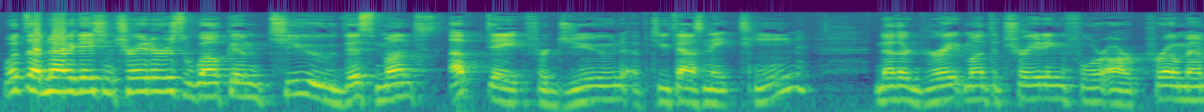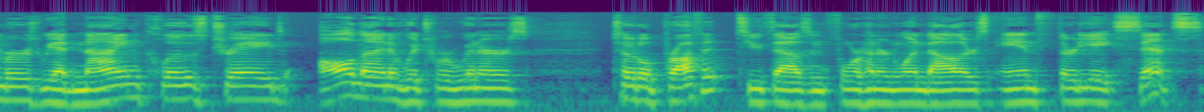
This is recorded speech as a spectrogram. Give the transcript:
What's up, navigation traders? Welcome to this month's update for June of 2018. Another great month of trading for our pro members. We had nine closed trades, all nine of which were winners. Total profit $2,401.38.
